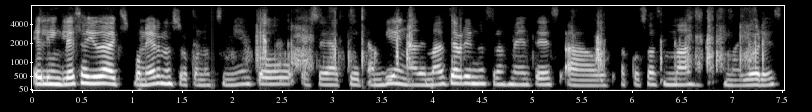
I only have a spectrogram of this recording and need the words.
El inglés ayuda a exponer nuestro conocimiento, o sea que también, además de abrir nuestras mentes a, a cosas más mayores,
